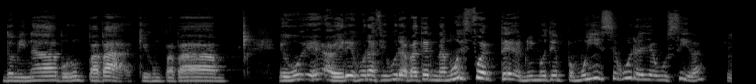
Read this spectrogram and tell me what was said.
dominada por un papá, que es un papá, es eh, a ver, es una figura paterna muy fuerte, al mismo tiempo muy insegura y abusiva, Mm.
